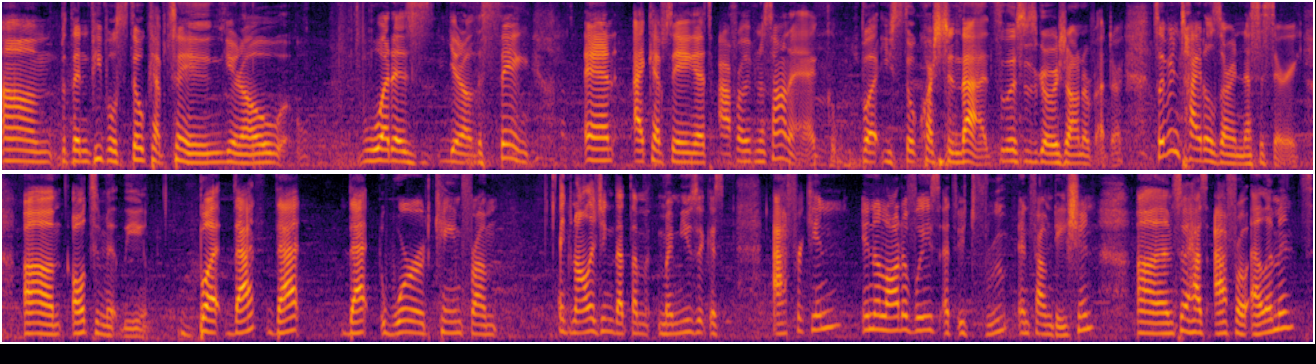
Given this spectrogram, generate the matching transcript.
Um, but then people still kept saying, you know, what is you know this thing and i kept saying it's afro hypnosonic but you still question that so let's just go with genre bender so even titles are unnecessary um, ultimately but that that that word came from acknowledging that the, my music is African in a lot of ways at its root and foundation. Um, so it has Afro elements.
